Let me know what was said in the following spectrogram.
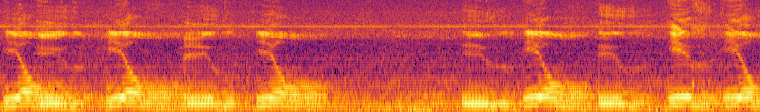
il, Il. il, Iz. il, Iz. il, Iz. iz, il,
